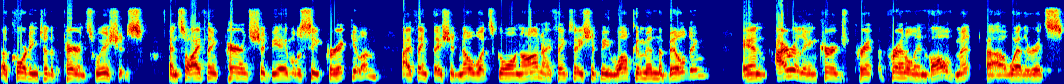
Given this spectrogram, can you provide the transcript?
according to the parents' wishes. And so I think parents should be able to see curriculum. I think they should know what's going on. I think they should be welcome in the building. And I really encourage parental involvement, uh, whether it's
